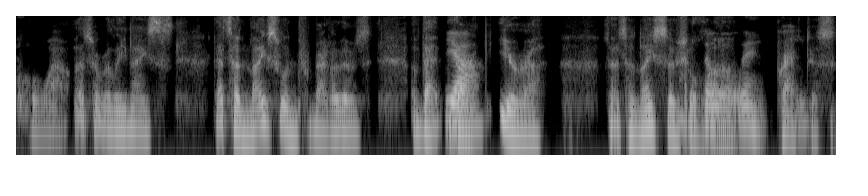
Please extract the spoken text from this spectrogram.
Oh wow. That's a really nice that's a nice one from out of those of that yeah. dark era. That's a nice social uh, practice.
